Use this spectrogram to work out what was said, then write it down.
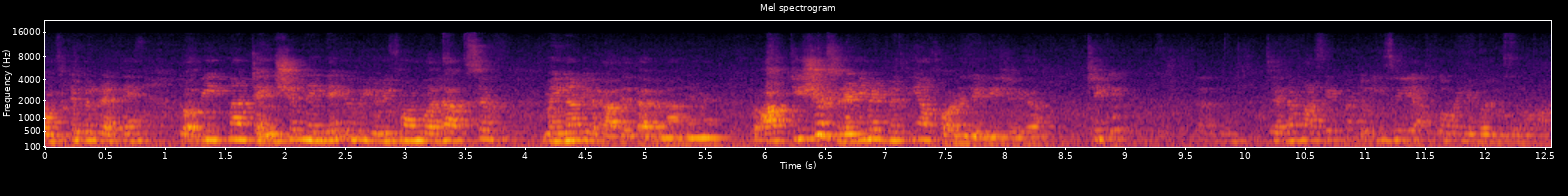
कंफर्टेबल रहते हैं। तो अभी इतना टेंशन नहीं ले, क्योंकि यूनिफॉर्म वाला अक्सर महीना भी लगा देता है बनाने में। तो आप टी शर्ट्स रेडीमेड मिलती हैं, आप फ़ौरन ले लीजिएगा। ठीक है? जैनब मार्केट का तो इजीली आपको अवेलेबल होगा।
